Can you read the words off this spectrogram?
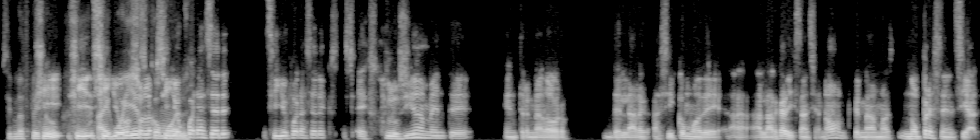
¿Sí me explico? Sí, sí, si yo, si yo el- fuera a ser, si yo fuera a ser ex- exclusivamente entrenador de larga, así como de a, a larga distancia, ¿no? Que nada más, no presencial.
